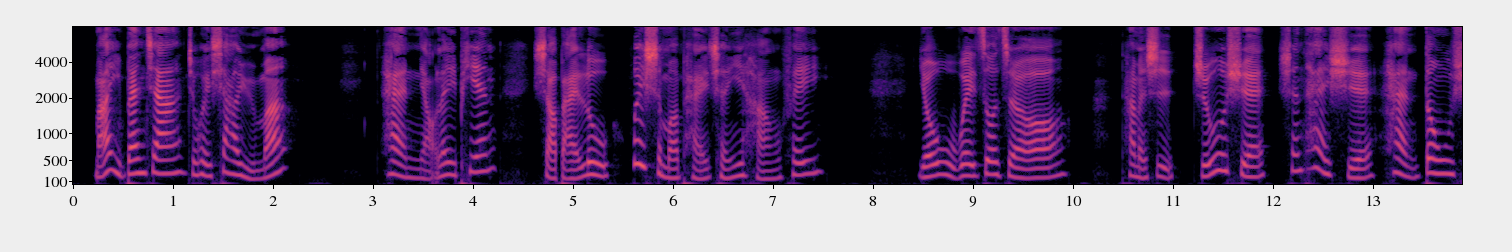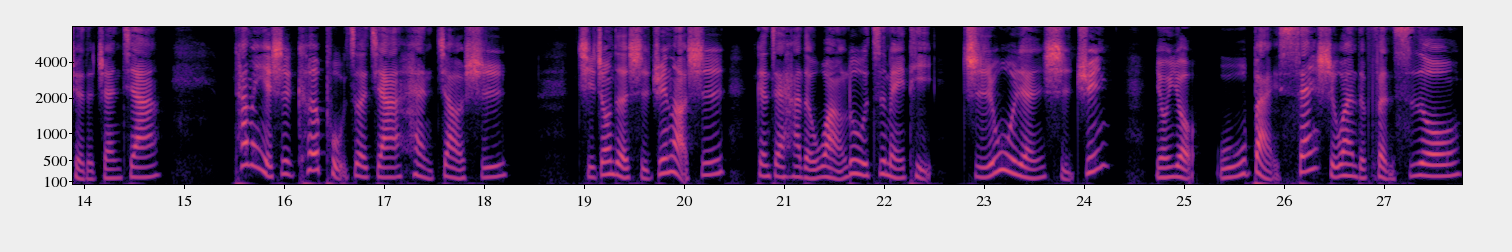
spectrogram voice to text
“蚂蚁搬家就会下雨吗”，和鸟类篇。小白鹭为什么排成一行飞？有五位作者哦，他们是植物学、生态学和动物学的专家，他们也是科普作家和教师。其中的史君老师更在他的网络自媒体“植物人史君”拥有五百三十万的粉丝哦。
